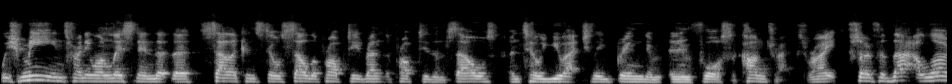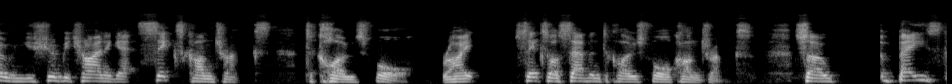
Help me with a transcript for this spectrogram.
Which means for anyone listening that the seller can still sell the property, rent the property themselves until you actually bring them and enforce the contracts, right? So for that alone, you should be trying to get six contracts to close four, right? Six or seven to close four contracts. So based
